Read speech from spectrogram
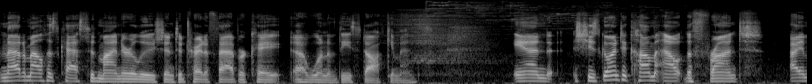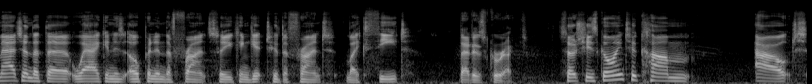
Madam L has casted Minor Illusion to try to fabricate uh, one of these documents. And she's going to come out the front. I imagine that the wagon is open in the front so you can get to the front, like, seat. That is correct. So, she's going to come out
